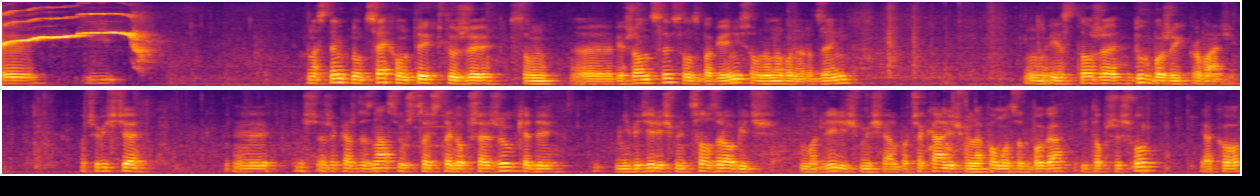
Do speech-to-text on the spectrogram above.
Y, I następną cechą tych, którzy są e, wierzący, są zbawieni, są na nowo narodzeni, mm, jest to, że Duch Boży ich prowadzi. Oczywiście myślę, że każdy z nas już coś z tego przeżył, kiedy nie wiedzieliśmy, co zrobić, modliliśmy się albo czekaliśmy na pomoc od Boga i to przyszło jako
